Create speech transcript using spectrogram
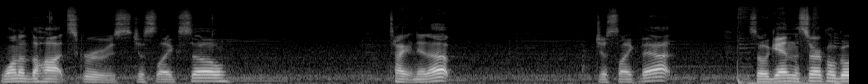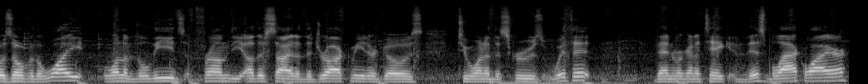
one of the hot screws, just like so. Tighten it up, just like that. So again, the circle goes over the white. One of the leads from the other side of the DROK meter goes to one of the screws with it. Then we're going to take this black wire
